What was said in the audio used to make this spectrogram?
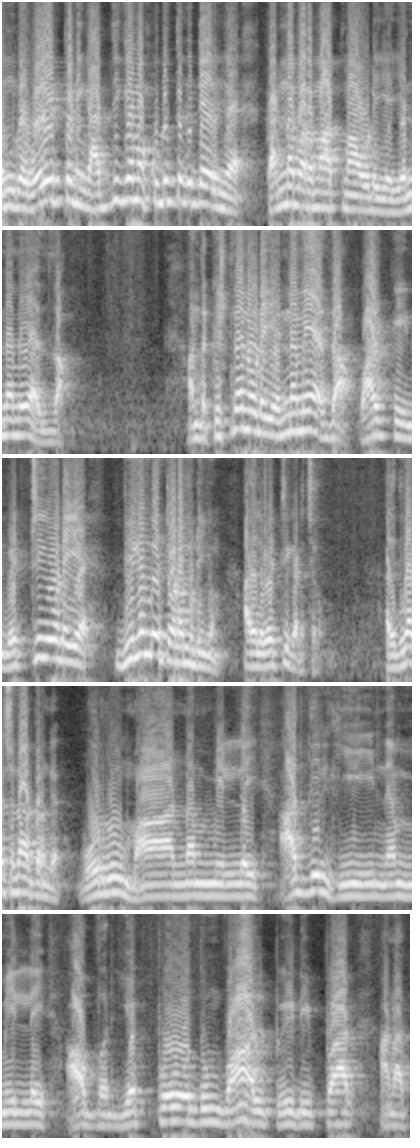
உங்க உழைப்பை நீங்க அதிகமா கொடுத்துக்கிட்டே இருங்க. கண்ண பரமாத்மாவுடைய எண்ணமே அதுதான். அந்த கிருஷ்ணனுடைய எண்ணமே அதுதான். வாழ்க்கையின் வெற்றியுடைய விளிம்பை தொட முடியும். அதுல வெற்றி கிடைச்சிரும். அதுக்கு தான் சொன்னார் பாருங்க ஒரு மானம் இல்லை அதில் ஈனம் இல்லை. அவர் எப்போதும் வாழ் பிடிப்பார். ஆனால்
